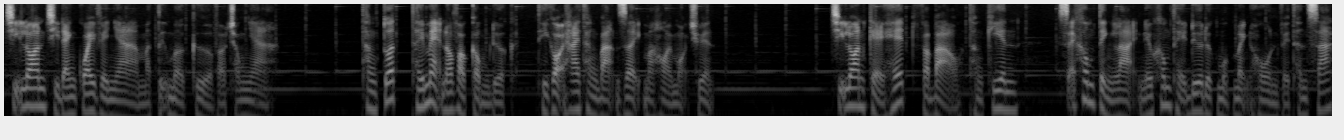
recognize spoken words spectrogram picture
Chị Loan chỉ đành quay về nhà mà tự mở cửa vào trong nhà. Thằng Tuất thấy mẹ nó vào cổng được thì gọi hai thằng bạn dậy mà hỏi mọi chuyện. Chị Loan kể hết và bảo thằng Kiên sẽ không tỉnh lại nếu không thể đưa được một mệnh hồn về thân xác.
